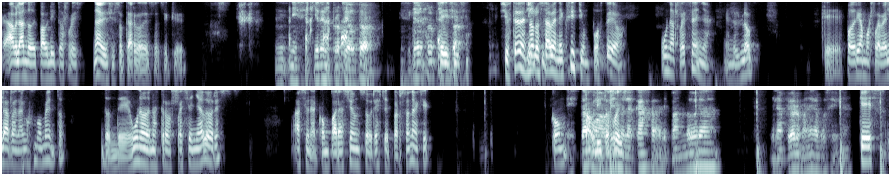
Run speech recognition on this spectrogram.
hablando de Pablito Ruiz. Nadie se hizo cargo de eso, así que Ni siquiera el propio autor. Ni siquiera el propio sí, sí, autor. sí. Si ustedes no lo saben, existe un posteo, una reseña en el blog que podríamos revelarla en algún momento, donde uno de nuestros reseñadores hace una comparación sobre este personaje con Estamos Pablito abriendo Ruiz, la caja de Pandora de la peor manera posible. que es,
